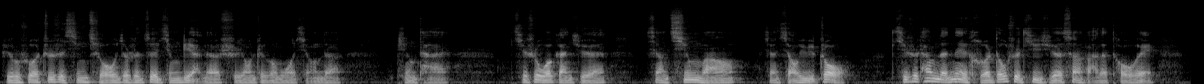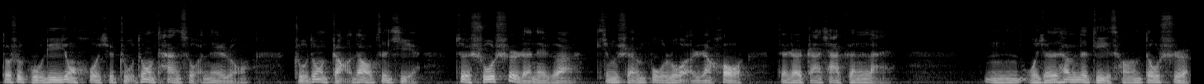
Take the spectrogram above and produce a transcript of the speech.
比如说，知识星球就是最经典的使用这个模型的平台。其实我感觉，像青芒、像小宇宙，其实他们的内核都是拒绝算法的投喂，都是鼓励用户去主动探索内容，主动找到自己最舒适的那个精神部落，然后在这儿扎下根来。嗯，我觉得他们的底层都是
